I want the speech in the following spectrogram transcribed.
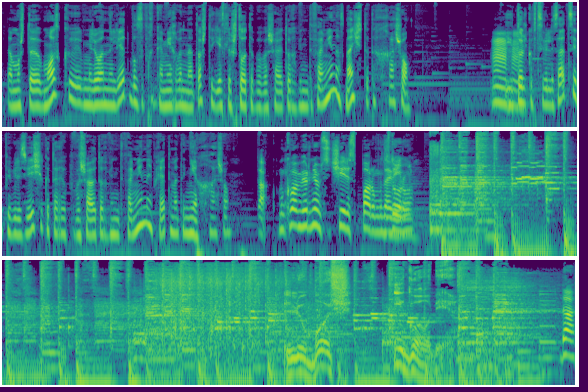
Потому что мозг миллионы лет был запрограммирован на то, что если что-то повышает уровень дофамина, значит это хорошо. И Мгм. только в цивилизации появились вещи, которые повышают уровень дофамина, и при этом это нехорошо. так, мы к вам вернемся через пару мгновений. Здорово. Любовь и голуби. Да.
